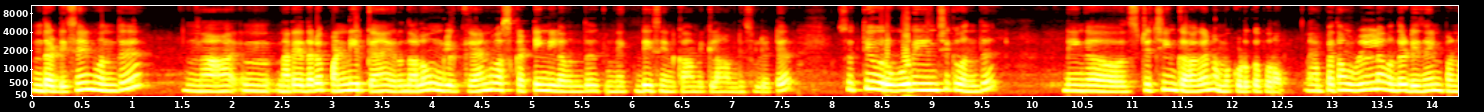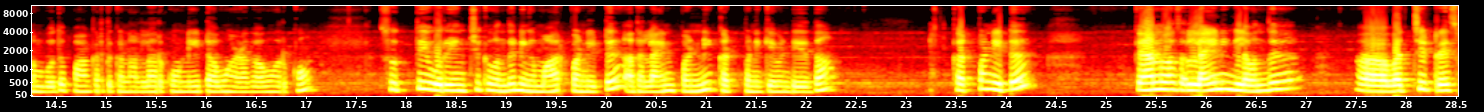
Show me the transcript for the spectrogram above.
இந்த டிசைன் வந்து நான் நிறைய தடவை பண்ணியிருக்கேன். இருந்தாலும் உங்களுக்கு கேன்வாஸ் கட்டிங்கில் வந்து நெக் டிசைன் காமிக்கலாம் அப்படின்னு சொல்லிட்டு சுற்றி ஒரு ஒரு இன்ச்சுக்கு வந்து நீங்கள் ஸ்டிச்சிங்க்காக நம்ம கொடுக்க போகிறோம் அப்போ தான் உள்ளே வந்து டிசைன் பண்ணும்போது பார்க்குறதுக்கு நல்லாயிருக்கும் நீட்டாகவும் அழகாகவும் இருக்கும். சுற்றி ஒரு இன்ச்சுக்கு வந்து நீங்கள் மார்க் பண்ணிவிட்டு அதை லைன் பண்ணி கட் பண்ணிக்க வேண்டியது தான் கட் பண்ணிவிட்டு கேன்வாஸ் லைனிங்கில் வந்து வச்சு ட்ரேஸ்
